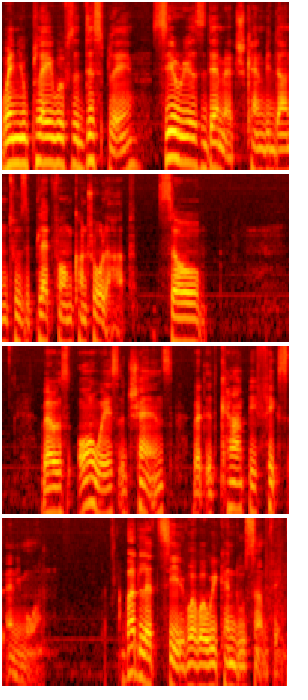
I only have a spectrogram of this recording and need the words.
when you play with the display serious damage can be done to the platform controller hub. So there is always a chance that it can't be fixed anymore. But let's see whether we can do something.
